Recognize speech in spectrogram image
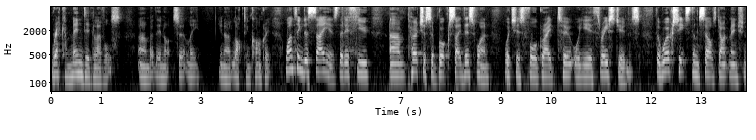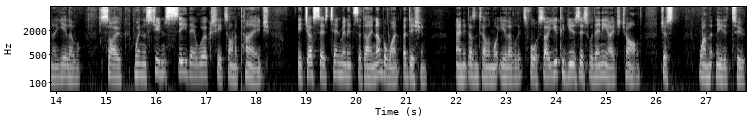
recommended levels, um, but they're not certainly you know, locked in concrete. One thing to say is that if you um, purchase a book, say this one, which is for grade two or year three students, the worksheets themselves don't mention a year level. So when the students see their worksheets on a page, it just says 10 minutes a day, number one, addition, and it doesn't tell them what year level it's for. So you could use this with any age child, just one that needed to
